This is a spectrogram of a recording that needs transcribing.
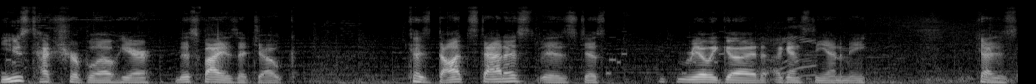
use texture blow here, this fight is a joke. Because dot status is just really good against the enemy. Because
